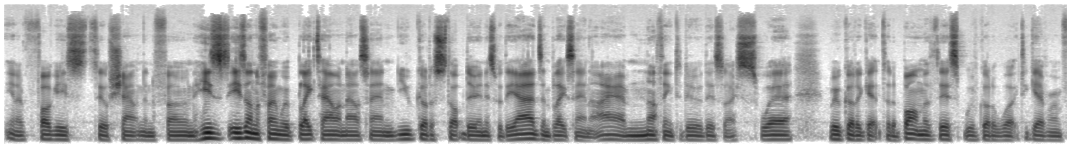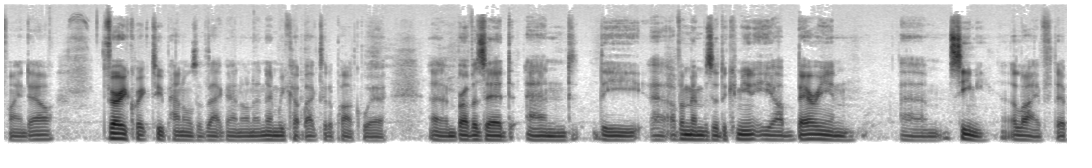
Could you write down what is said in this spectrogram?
you know, Foggy's still shouting in the phone. He's he's on the phone with Blake Tower now, saying, "You've got to stop doing this with the ads." And Blake's saying, "I have nothing to do with this. I swear. We've got to get to the bottom of this. We've got to work together and find out." Very quick, two panels of that going on, and then we cut back to the park where um, Brother Zed and the uh, other members of the community are burying um, see me alive. They're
